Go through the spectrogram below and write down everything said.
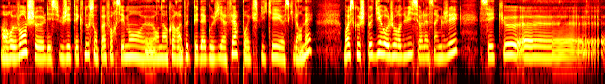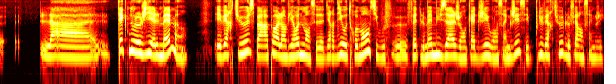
En revanche, euh, les sujets techno sont pas forcément. Euh, on a encore un peu de pédagogie à faire pour expliquer euh, ce qu'il en est. Moi, ce que je peux dire aujourd'hui sur la 5G, c'est que la technologie elle-même, est vertueuse par rapport à l'environnement. C'est-à-dire, dit autrement, si vous faites le même usage en 4G ou en 5G, c'est plus vertueux de le faire en 5G.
